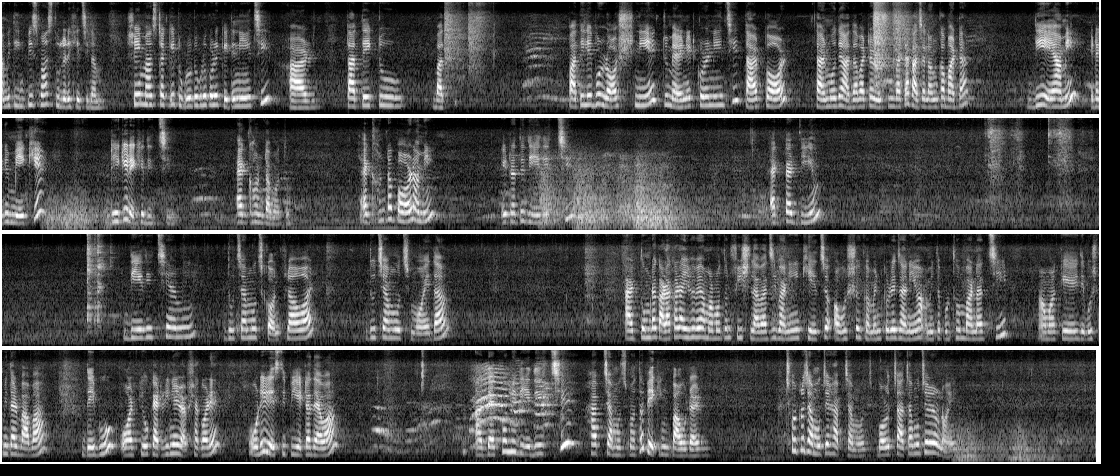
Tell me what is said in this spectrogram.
আমি তিন পিস মাছ তুলে রেখেছিলাম। সেই মাছটাকে টুকরো টুকরো করে কেটে নিয়েছি আর তাতে একটু পাতিলেবুর রস নিয়ে একটু ম্যারিনেট করে নিয়েছি। তারপর তার মধ্যে আদা বাটা, রসুন বাটা, কাঁচা লঙ্কা বাটা দিয়ে আমি এটাকে মেখে ঢেকে রেখে দিচ্ছি এক ঘণ্টা মতো। এক ঘণ্টা পর আমি এটাতে দিয়ে দিচ্ছি একটা ডিম। দিয়ে দিচ্ছি আমি দু চামচ কর্নফ্লাওয়ার, দু চামচ ময়দা। আর তোমরা কারা কারা এইভাবে আমার মতন ফিশ লাভাজি বানিয়ে খেয়েছো অবশ্যই কমেন্ট করে জানিও। আমি তো প্রথম বানাচ্ছি। আমাকে দেবস্মিতার বাবা দেবু ও আর কেউ ক্যাটারিংয়ের ব্যবসা করে, ওরই রেসিপি এটা দেওয়া। আর দেখো আমি দিয়ে দিচ্ছি হাফ চামচ মতো বেকিং পাউডার। ছোট চামচের হাফ চামচ, বড় চা চামচেরও নয়।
